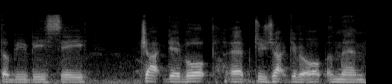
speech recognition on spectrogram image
WBC. Jack gave up. Uh, do Jack give it up, and then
